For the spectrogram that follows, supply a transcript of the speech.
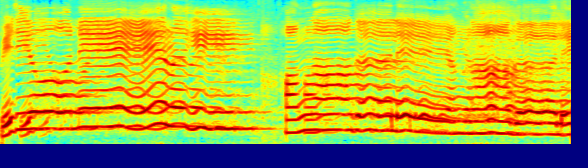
പെരിയോനേ റഹി അങ്ങാകലെ അങ്ങാകലെ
